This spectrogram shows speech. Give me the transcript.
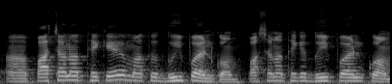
আহ, পাঁচ আনা থেকে মাত্র দুই পয়েন্ট কম পাঁচ আনা থেকে দুই পয়েন্ট কম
